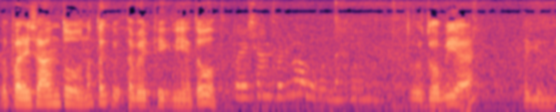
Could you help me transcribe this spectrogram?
तो परेशान तो हो ना तक तबीयत ठीक नहीं है तो? परेशान थोड़ी ना बोलना है तो जो भी है लेकिन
